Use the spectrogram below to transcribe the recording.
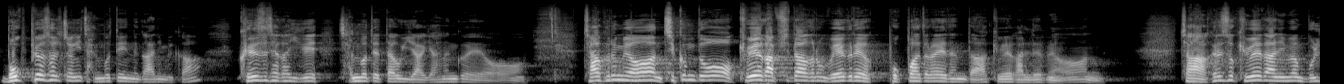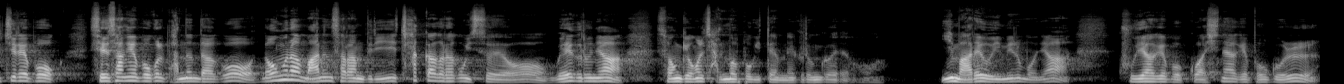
목표 설정이 잘못되어 있는 거 아닙니까? 그래서 제가 이게 잘못됐다고 이야기하는 거예요. 자, 그러면 지금도 교회 갑시다. 그럼 왜 그래요? 복 받으러야 된다. 교회 가려면. 자, 그래서 교회 다니면 물질의 복, 세상의 복을 받는다고 너무나 많은 사람들이 착각을 하고 있어요. 왜 그러냐? 성경을 잘못 보기 때문에 그런 거예요. 이 말의 의미는 뭐냐? 구약의 복과 신약의 복을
